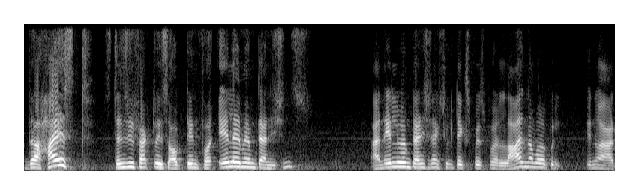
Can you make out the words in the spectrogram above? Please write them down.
The highest sensitivity factor is obtained for LMM transitions and LMM transition actually takes place for a large number of you know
